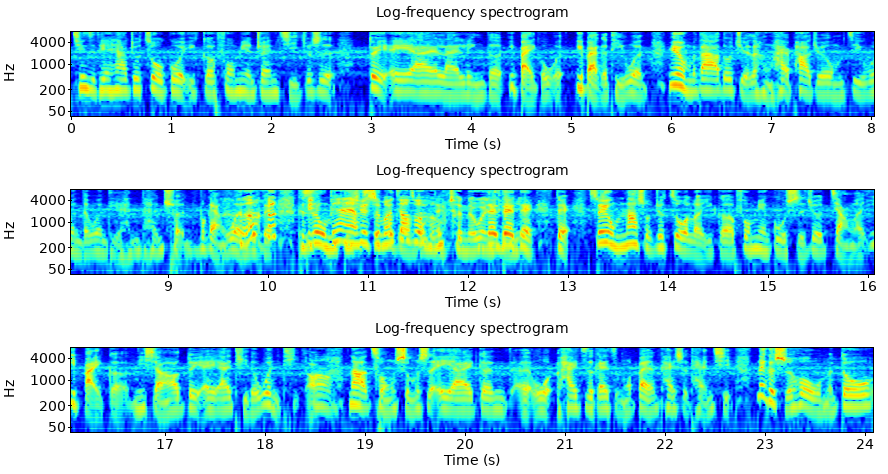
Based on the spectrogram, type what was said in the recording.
亲子天下就做过一个封面专辑，就是对 AI 来临的一百个问、一百个提问。因为我们大家都觉得很害怕，觉得我们自己问的问题很很蠢，不敢问，对不对？可是我们的确是什么叫做很蠢的问题？对对对对，所以我们那时候就做了一个封面故事，就讲了一百个你想要对 AI 提的问题啊。嗯、那从什么是 AI，跟呃我孩子该怎么办开始谈起。那个时候我们都。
